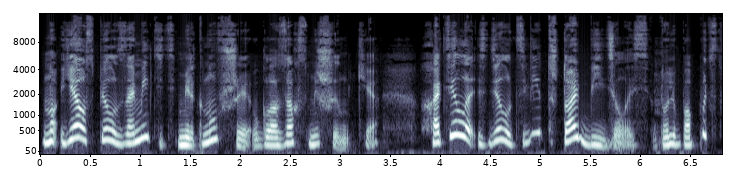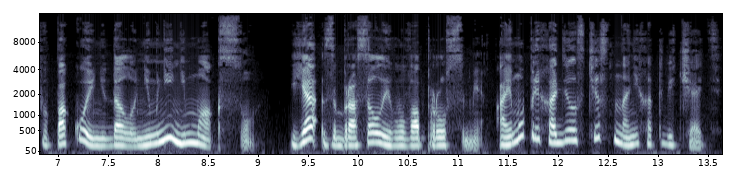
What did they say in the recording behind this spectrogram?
Но я успела заметить мелькнувшие в глазах смешинки. Хотела сделать вид, что обиделась, но любопытство покоя не дало ни мне, ни Максу. Я забросала его вопросами, а ему приходилось честно на них отвечать.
